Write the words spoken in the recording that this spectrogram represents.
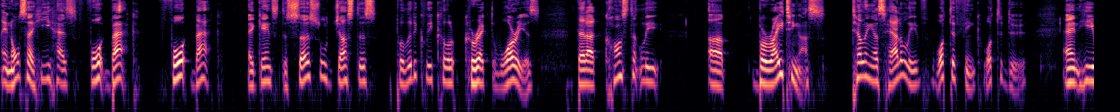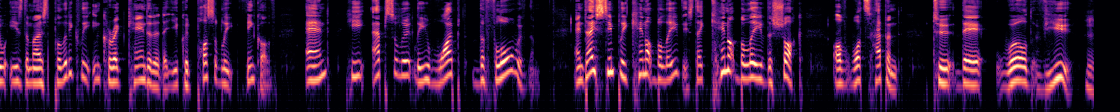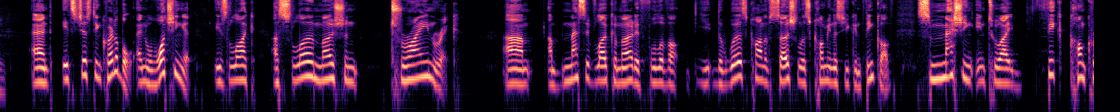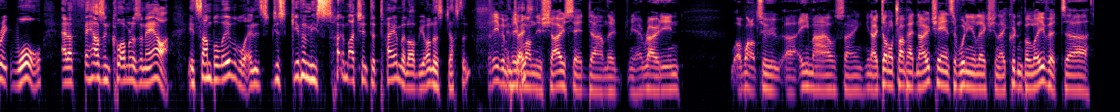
and also, he has fought back, fought back against the social justice, politically cor- correct warriors that are constantly uh, berating us, telling us how to live, what to think, what to do. And he is the most politically incorrect candidate that you could possibly think of. And he absolutely wiped the floor with them. And they simply cannot believe this. They cannot believe the shock of what's happened to their world view. And it's just incredible. And watching it is like a slow motion train wreck. Um, a massive locomotive full of uh, you, the worst kind of socialist communist you can think of, smashing into a thick concrete wall at a thousand kilometers an hour. It's unbelievable, and it's just given me so much entertainment. I'll be honest, Justin. But even And people Jason- on this show said um, they you know wrote in one or two uh, emails saying you know Donald Trump had no chance of winning the election. They couldn't believe it. Uh,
